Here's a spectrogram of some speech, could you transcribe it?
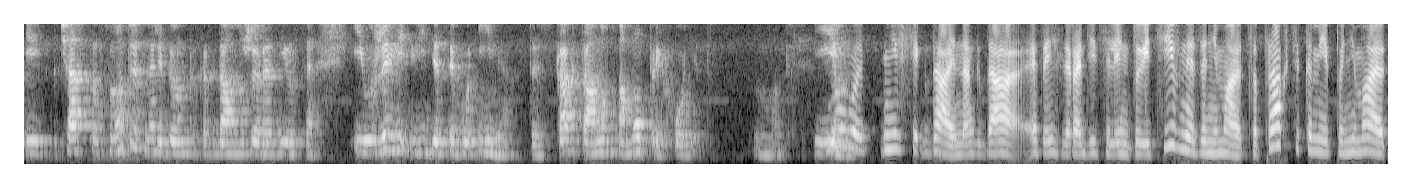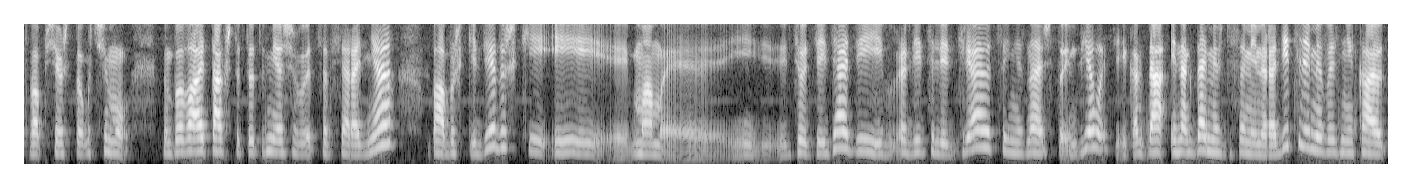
и часто смотрят на ребенка, когда он уже родился, и уже видят его имя, то есть как-то оно само приходит. Вот. И... Ну, не всегда. Иногда это если родители интуитивные, занимаются практиками и понимают вообще, что к чему. Но бывает так, что тут вмешиваются вся родня, бабушки, дедушки, и мамы, и тети, и дяди, и родители теряются и не знают, что им делать. И когда иногда между самими родителями возникают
